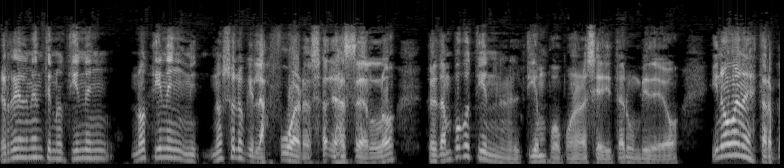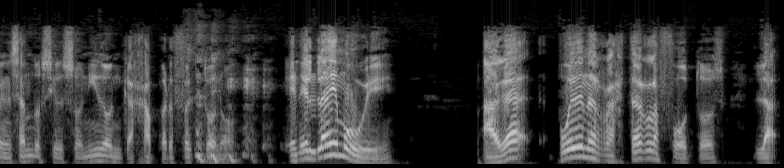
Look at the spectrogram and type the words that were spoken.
Y realmente no tienen, no tienen, no solo que la fuerza de hacerlo, pero tampoco tienen el tiempo de ponerse a editar un video y no van a estar pensando si el sonido encaja perfecto o no. en el iMovie, haga, pueden arrastrar las fotos, la,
